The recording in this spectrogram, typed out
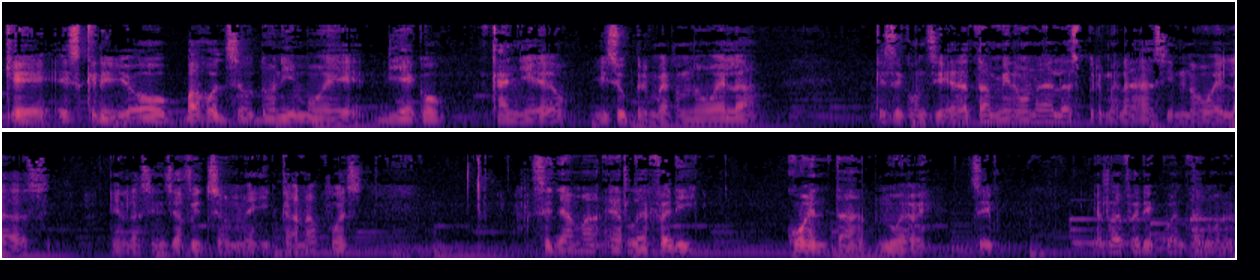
que escribió bajo el seudónimo de Diego Cañedo y su primera novela, que se considera también una de las primeras así novelas en la ciencia ficción mexicana, pues se llama El Referí Cuenta 9. Sí, El Referí Cuenta 9.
